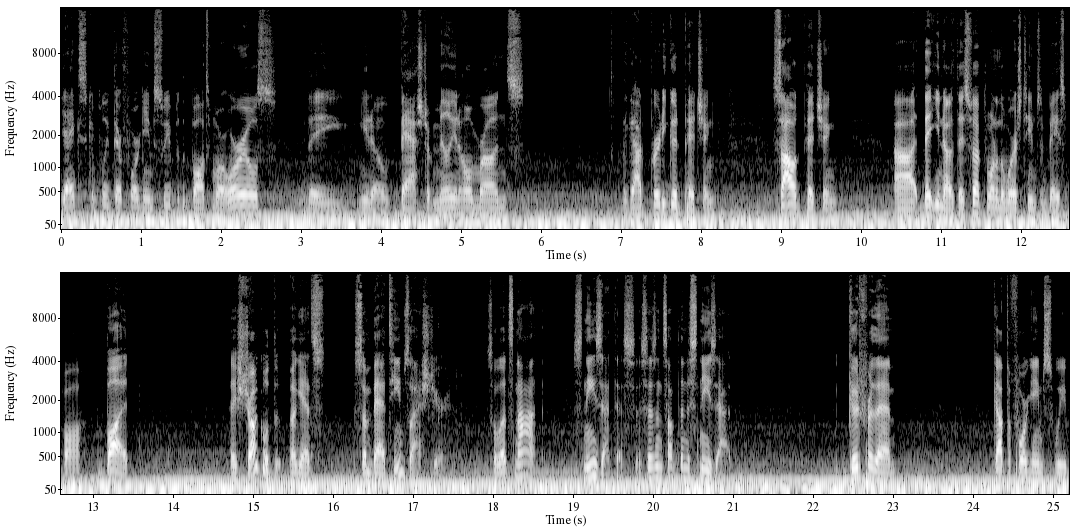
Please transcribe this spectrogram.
Yanks complete their four-game sweep of the Baltimore Orioles. They, you know, bashed a million home runs. They got pretty good pitching, solid pitching. Uh, they, you know, they swept one of the worst teams in baseball, but they struggled against some bad teams last year. So let's not sneeze at this. This isn't something to sneeze at. Good for them. Got the four game sweep.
